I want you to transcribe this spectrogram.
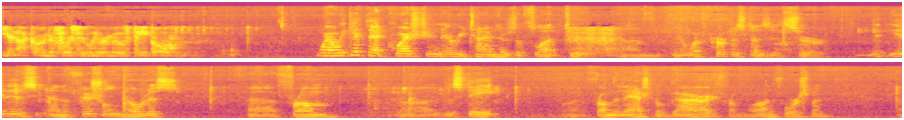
you're not going to forcibly remove people? Well, we get that question every time there's a flood too. Um, you know, what purpose does it serve? It, it is an official notice uh, from uh, the state, uh, from the National Guard, from law enforcement, uh,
